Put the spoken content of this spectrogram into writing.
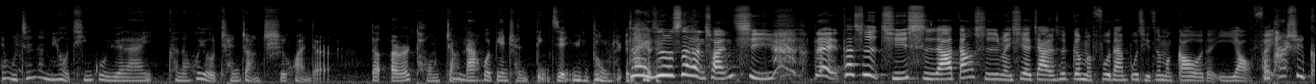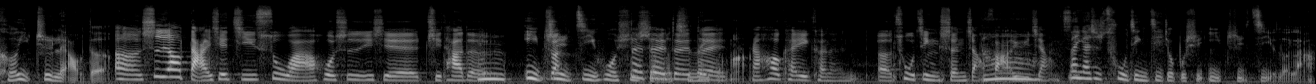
哎，我真的没有听过，原来可能会有成长迟缓的。的儿童长大会变成顶尖运动员，对，是不是很传奇？对，但是其实啊，当时梅西的家人是根本负担不起这么高额的医药费。他是可以治疗的，呃，是要打一些激素啊，或是一些其他的抑制剂，或是什么之类的嘛。然后可以可能呃促进生长发育这样子。那应该是促进剂，就不是抑制剂了啦。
